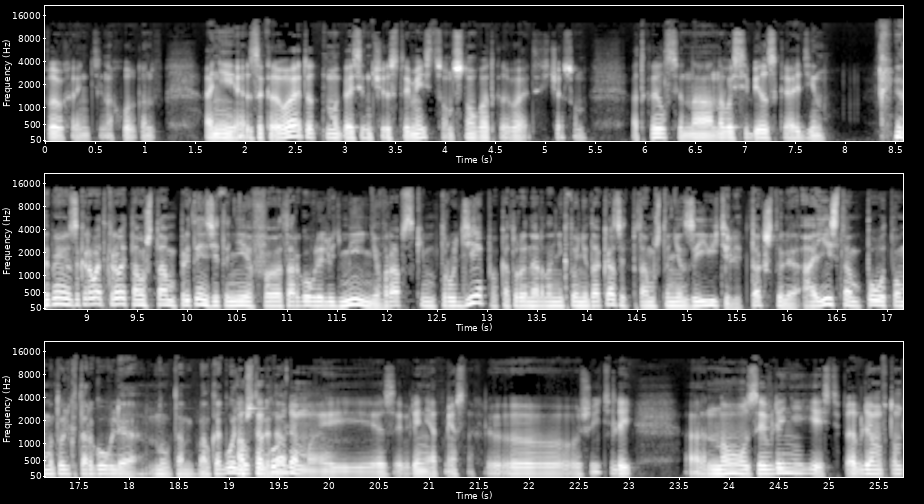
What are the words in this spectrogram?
правоохранительных органов. Они закрывают этот магазин через три месяца, он снова открывается. Сейчас он открылся на Новосибирской 1. Я так понимаю, закрывать, открывать, потому что там претензии-то не в торговле людьми, не в рабском труде, по которой, наверное, никто не доказывает, потому что нет заявителей, так что ли? А есть там повод, по-моему, только торговля, ну, там, алкоголем, алкоголем что ли, да? и заявления от местных э, жителей. А, но заявление есть. Проблема в том,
